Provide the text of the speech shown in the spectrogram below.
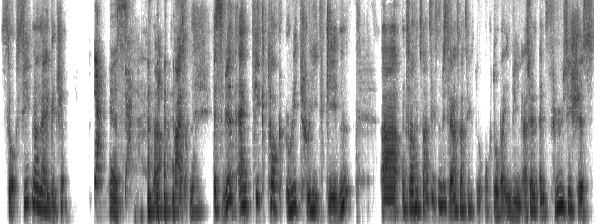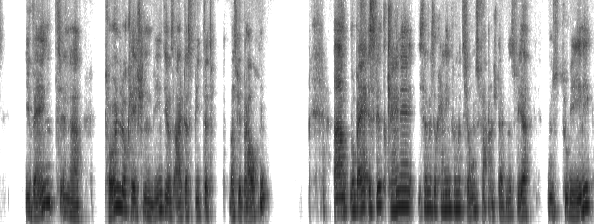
so sieht man meinen Bildschirm? Ja. Yes. Also, es wird ein TikTok-Retreat geben. Äh, und zwar vom 20. bis 22. Oktober in Wien. Also ein, ein physisches Event in einer tollen Location in Wien, die uns all das bietet, was wir brauchen. Ähm, wobei es wird keine, ich sage mal so, keine Informationsveranstaltung. Das wäre uns zu wenig,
